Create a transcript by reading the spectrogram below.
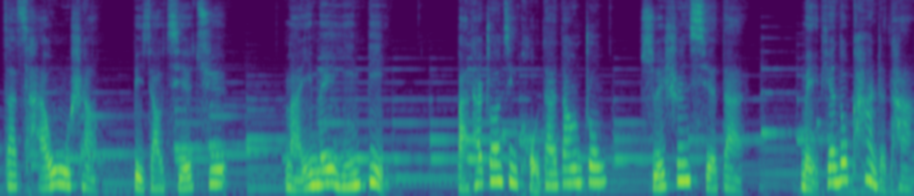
在财务上比较拮据，买一枚银币，把它装进口袋当中，随身携带，每天都看着它，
